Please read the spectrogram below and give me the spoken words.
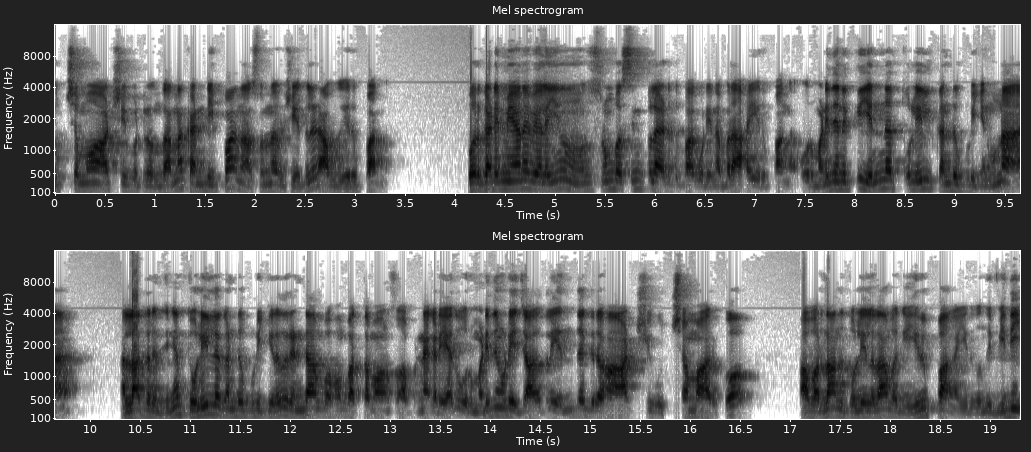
உச்சமோ ஆட்சி பெற்று இருந்தாருன்னா கண்டிப்பா நான் சொன்ன விஷயத்துல அவங்க இருப்பாங்க. ஒரு கடுமையான வேலையும் ரொம்ப சிம்பிளா எடுத்து பார்க்கக்கூடிய நபராக இருப்பாங்க. ஒரு மனிதனுக்கு என்ன தொழில் கண்டுபிடிக்கணும்னா நல்லா தெரிஞ்சுங்க. தொழில கண்டுபிடிக்கிறது ரெண்டாம் பாகம் பத்தாம் பாகம் அப்படின்னா கிடையாது. ஒரு மனிதனுடைய ஜாதகத்துல எந்த கிரகம் ஆட்சி உச்சமா இருக்கோ அவர் தான் அந்த தொழில தான் அவங்க இருப்பாங்க. இது வந்து விதி.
